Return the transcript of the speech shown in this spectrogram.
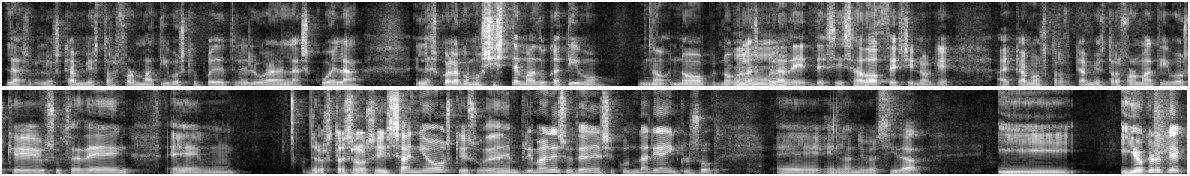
los cambios transformativos que puede tener lugar en la escuela, en la escuela como sistema educativo, no, no, no con la escuela mm. de, de 6 a 12, sino que hay cambios, cambios transformativos que suceden de los 3 a los 6 años, que suceden en primaria, suceden en secundaria, incluso eh, en la universidad. Y, y, yo creo que,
